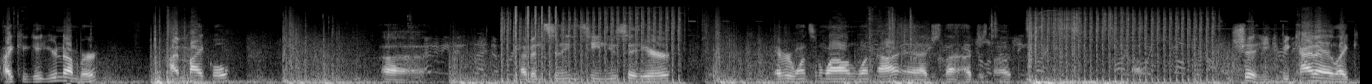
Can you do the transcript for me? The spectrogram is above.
I could get your number? I'm Michael. Uh, Enemies inside the free I've been seeing, seeing you sit here every once in a while and whatnot, and I just thought I just thought, compromised. shit, you could be kind of like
